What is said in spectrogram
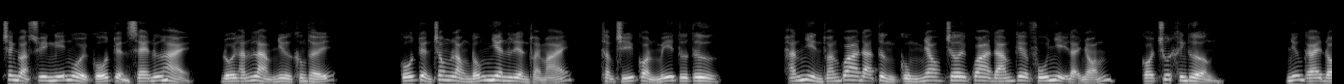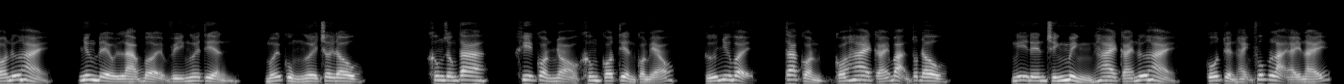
tranh đoạt suy nghĩ ngồi cố tuyển xe nữ hải, đối hắn làm như không thấy. Cố tuyển trong lòng đống nhiên liền thoải mái, thậm chí còn Mỹ tư tư. Hắn nhìn thoáng qua đã từng cùng nhau chơi qua đám kia phú nhị đại nhóm, có chút khinh thường. Những cái đó nữ hải, nhưng đều là bởi vì ngươi tiền, mới cùng ngươi chơi đâu. Không giống ta, khi còn nhỏ không có tiền còn béo, cứ như vậy, ta còn có hai cái bạn tốt đâu. Nghĩ đến chính mình hai cái nữ hải, cố tuyển hạnh phúc lại ấy nấy.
